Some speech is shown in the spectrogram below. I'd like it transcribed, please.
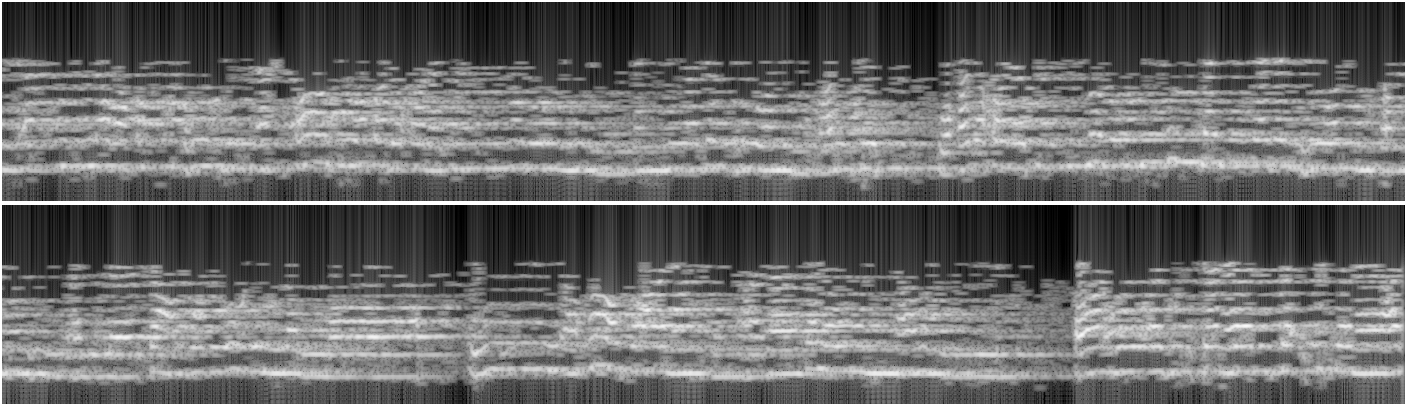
إذ أنذر قومه بالأحقاف وقد خلت النذر من بين يديه ومن خلفه وقد خلت النذر من بين يديه ومن خلفه ألا تعبدوا إلا الله. إني أخاف عليكم عذاب يوم عظيم. قالوا أجئتنا لتأتنا عن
